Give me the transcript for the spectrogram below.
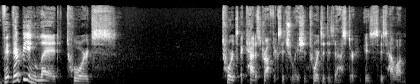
They're being led towards towards a catastrophic situation, towards a disaster, is, is how I'm,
